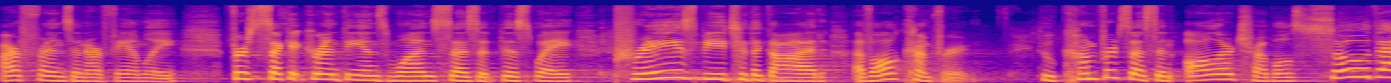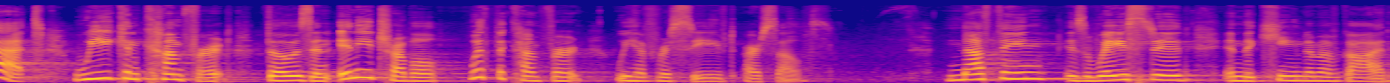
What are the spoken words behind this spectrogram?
our friends, and our family. First, Second Corinthians 1 says it this way Praise be to the God of all comfort who comforts us in all our troubles, so that we can comfort those in any trouble with the comfort we have received ourselves. Nothing is wasted in the kingdom of God,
